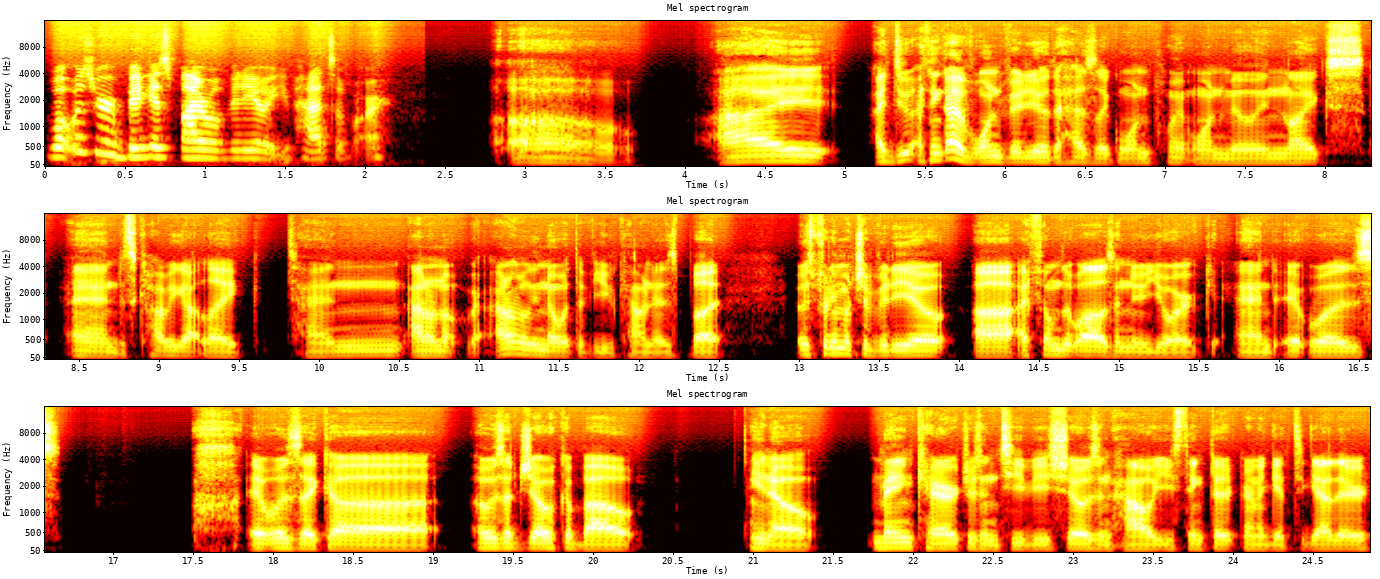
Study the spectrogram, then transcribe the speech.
What was your biggest viral video you've had so far? Oh, I I do. I think I have one video that has like 1.1 million likes, and it's probably got like 10. I don't know. I don't really know what the view count is, but it was pretty much a video. Uh, I filmed it while I was in New York, and it was, it was like a, it was a joke about, you know, main characters in TV shows and how you think they're gonna get together.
